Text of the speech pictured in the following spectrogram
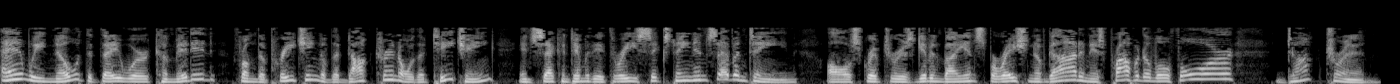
And we note that they were committed from the preaching of the doctrine or the teaching in 2 Timothy 3:16 and 17. All scripture is given by inspiration of God and is profitable for doctrine.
